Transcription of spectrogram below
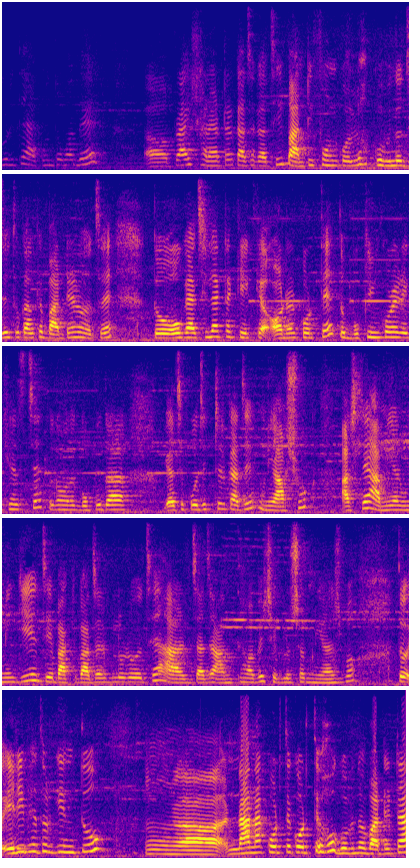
ঘড়িতে এখন তোমাদের প্রায় সাড়ে আটটার কাছাকাছি। বান্টি ফোন করল গোবিন্দ যেহেতু কালকে বার্থডে রয়েছে তো ও গেছিল একটা কেক অর্ডার করতে তো বুকিং করে রেখে এসছে। তো তোমাদের গোপুদা গেছে প্রজেক্টের কাজে উনি আসুক। আসলে আমি আর উনি গিয়ে যে বাকি বাজারগুলো রয়েছে আর যা যা আনতে হবে সেগুলো সব নিয়ে আসব। তো এরই ভেতর কিন্তু উম, আহ, না না করতে করতে হোক গোবিন্দ বার্থডেটা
